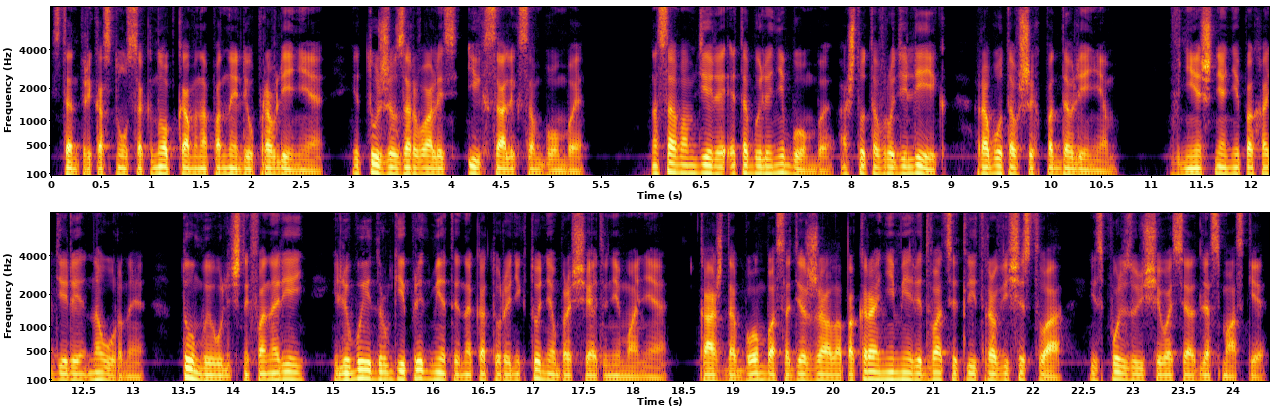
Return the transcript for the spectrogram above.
Стэн прикоснулся к кнопкам на панели управления, и тут же взорвались их с Алексом бомбы. На самом деле это были не бомбы, а что-то вроде леек, работавших под давлением. Внешне они походили на урны, тумбы уличных фонарей и любые другие предметы, на которые никто не обращает внимания. Каждая бомба содержала по крайней мере 20 литров вещества – использующегося для смазки.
